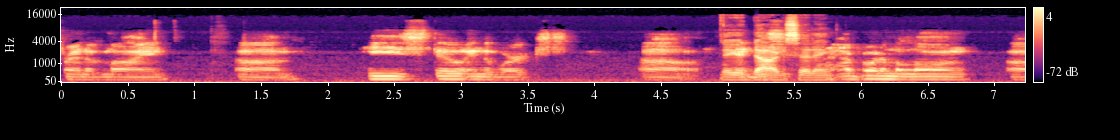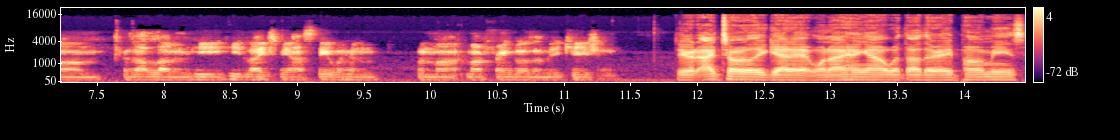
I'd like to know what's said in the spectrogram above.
friend of mine. Um, he's still in the works. Uh, your dog this, sitting. I brought him along um, because I love him. He he likes me. I stay with him when my, my friend goes on vacation. Dude, I totally get it. When I hang out with other ape homies,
